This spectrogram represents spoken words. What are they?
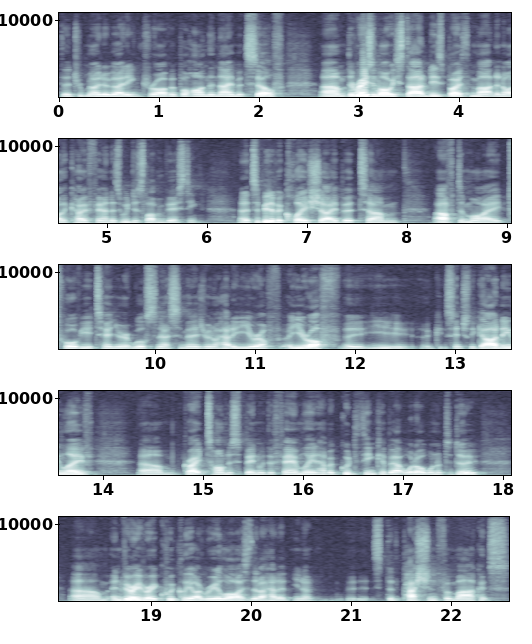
the motivating driver behind the name itself. Um, the reason why we started is both Martin and I, the co-founders, we just love investing, and it's a bit of a cliche, but um, after my 12-year tenure at Wilson Asset Management, I had a year off, a year off, a year essentially gardening leave. Um, great time to spend with the family and have a good think about what I wanted to do. Um, and very, very quickly, I realised that I had a, you know, the passion for markets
